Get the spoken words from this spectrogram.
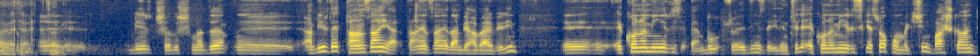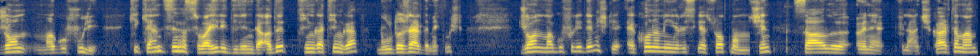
Evet, evet, evet. Tabii. Ee, bir çalışmada e, bir de Tanzanya Tanzanya'dan bir haber vereyim. E, ekonomiyi yani bu söylediğinizde ilintili ekonomiyi riske sokmamak için Başkan John Magufuli ki kendisinin Swahili dilinde adı Tinga Tinga buldozer demekmiş. John Magufuli demiş ki ekonomiyi riske sokmam için sağlığı öne falan çıkartamam.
